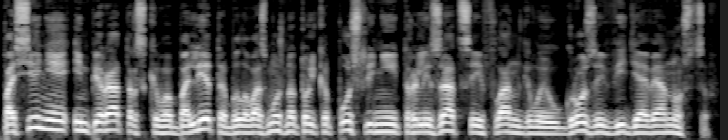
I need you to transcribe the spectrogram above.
Спасение императорского балета было возможно только после нейтрализации фланговой угрозы в виде авианосцев.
